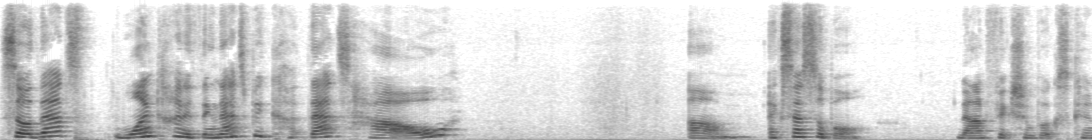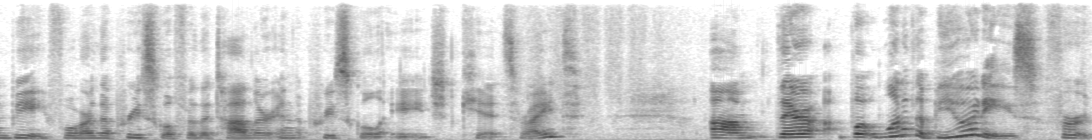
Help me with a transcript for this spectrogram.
so that's one kind of thing. That's because that's how um, accessible nonfiction books can be for the preschool, for the toddler and the preschool aged kids, right? Um, there, but one of the beauties for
